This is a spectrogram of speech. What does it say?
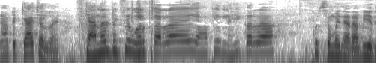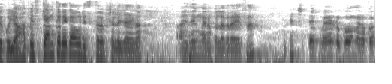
यहाँ पे क्या चल रहा है? स्कैनर ठीक से वर्क कर रहा है या फिर नहीं कर रहा? कुछ समझ नहीं आ रहा। अभी ये देखो यहाँ पे स्कैन करेगा और इस तरफ़ चले जाएगा। आई थिंक मेरे को लग रहा है ऐसा। एक मिनट रुको मेरे को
